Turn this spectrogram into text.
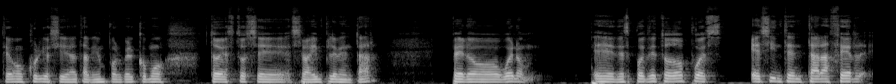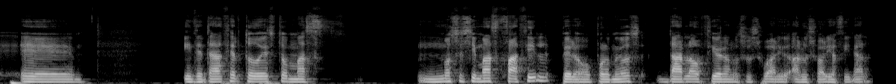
Tengo curiosidad también por ver cómo todo esto se, va a implementar. Pero bueno, eh, después de todo, pues es intentar hacer, eh, intentar hacer todo esto más, no sé si más fácil, pero por lo menos dar la opción a los usuarios, al usuario final.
